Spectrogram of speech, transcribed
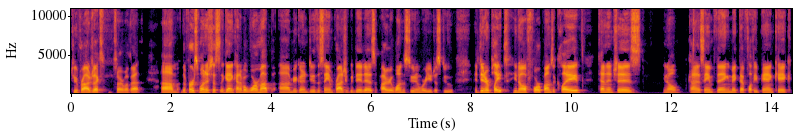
two projects. Sorry about that. Um, the first one is just again kind of a warm up. Um, you're going to do the same project we did as a Pottery One student, where you just do a dinner plate. You know, four pounds of clay, ten inches. You know, kind of same thing. Make that fluffy pancake.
